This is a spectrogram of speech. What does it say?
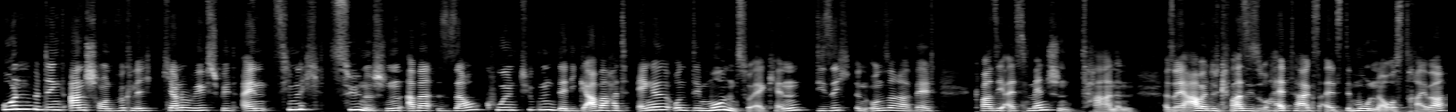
unbedingt anschauen. Wirklich, Keanu Reeves spielt einen ziemlich zynischen, aber saucoolen Typen, der die Gabe hat, Engel und Dämonen zu erkennen, die sich in unserer Welt quasi als Menschen tarnen. Also er arbeitet quasi so halbtags als Dämonenaustreiber.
